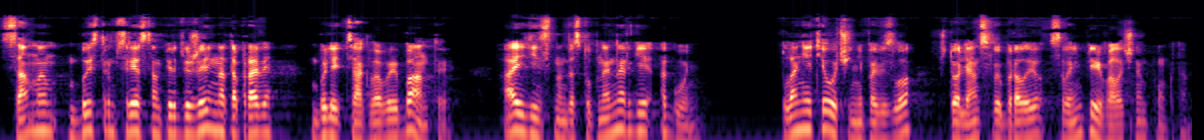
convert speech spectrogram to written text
Самым быстрым средством передвижения на Топраве были тягловые банты, а единственной доступной энергией – огонь. Планете очень не повезло, что Альянс выбрал ее своим перевалочным пунктом.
